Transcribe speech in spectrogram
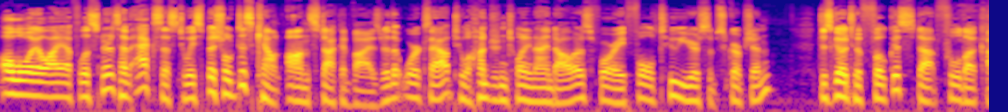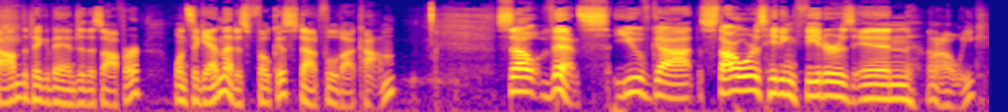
All loyal IF listeners have access to a special discount on Stock Advisor that works out to $129 for a full two year subscription. Just go to focus.fool.com to take advantage of this offer. Once again, that is focus.fool.com. So, Vince, you've got Star Wars hitting theaters in, I don't know, a week?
